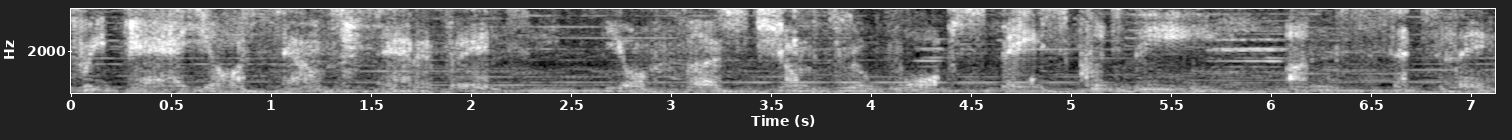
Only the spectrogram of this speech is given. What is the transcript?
Prepare yourself, Cerebrate. Your first jump through warp space could be unsettling.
